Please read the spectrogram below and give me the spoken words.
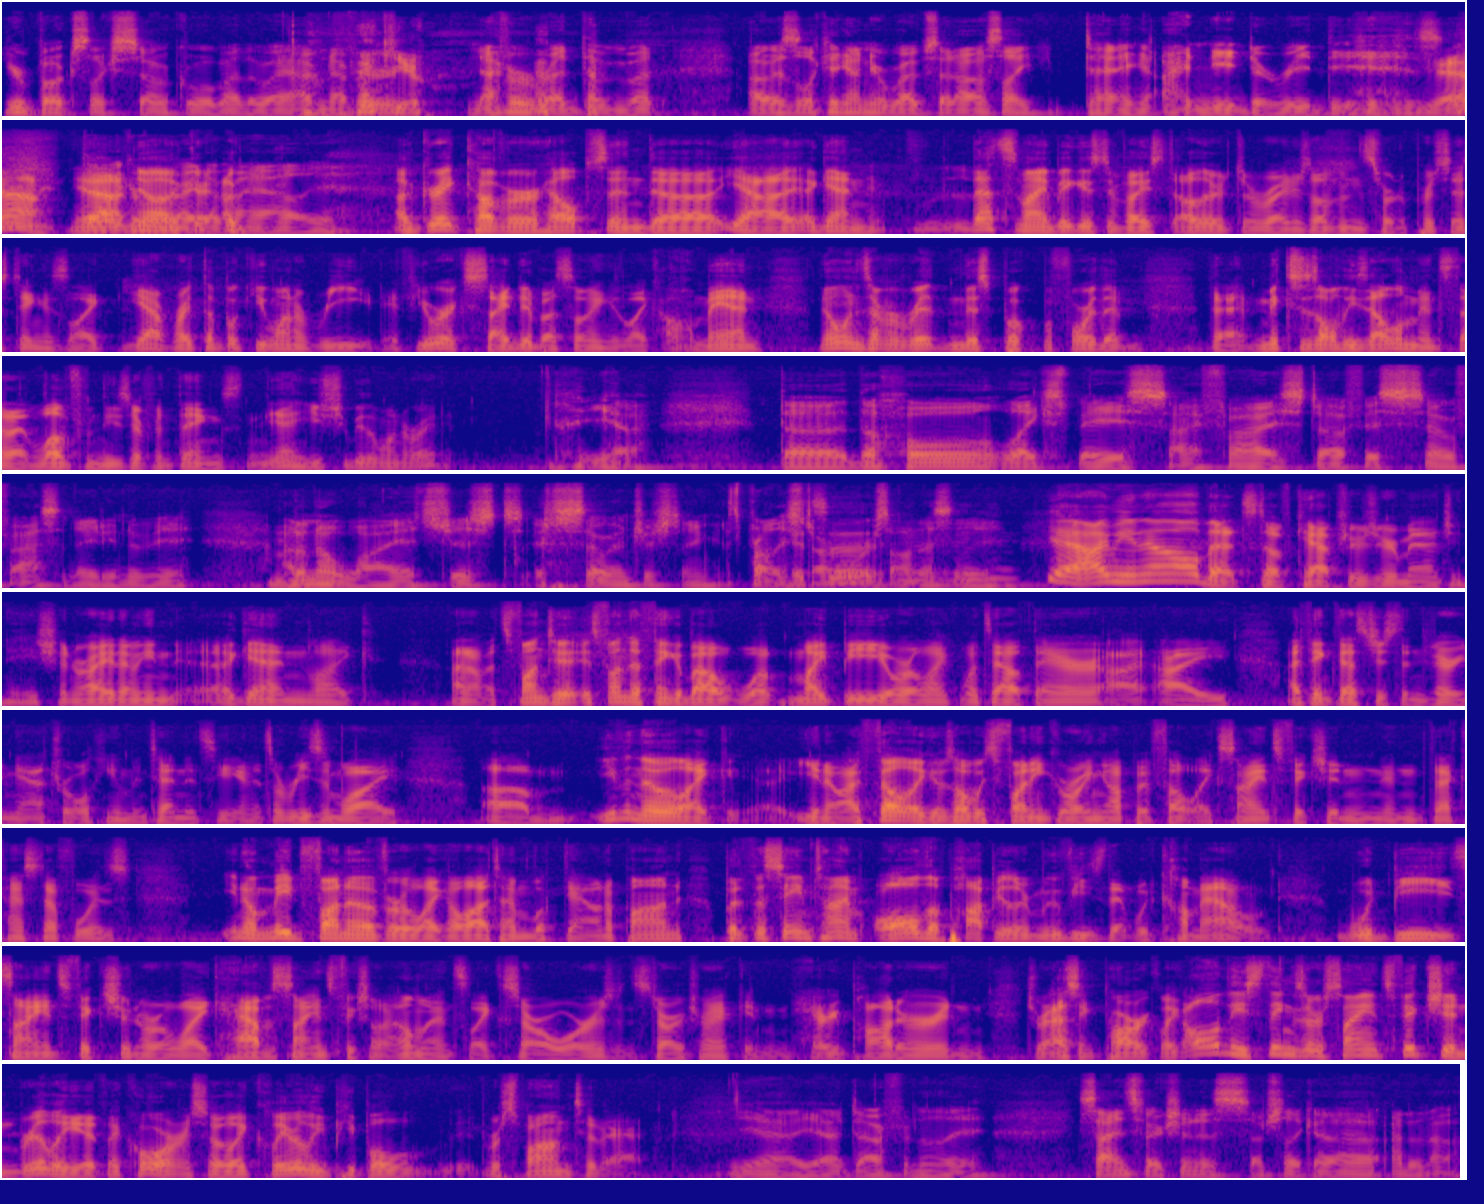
Your books look so cool, by the way. I've never Thank you. never read them, but I was looking on your website. I was like, dang, I need to read these. Yeah. Yeah. No, a, right gre- up my alley. a great cover helps. And uh, yeah, again, that's my biggest advice to other to writers, other than sort of persisting, is like, yeah, write the book you want to read. If you're excited about something, you're like, oh man, no one's ever written this book before that that mixes all these elements that I love from these different things. Yeah, you should be the one to write it. yeah. The the whole like space sci-fi stuff is so fascinating to me. I don't know why. It's just it's so interesting. It's probably Mm-hmm. It's Star a- Wars, honestly. Yeah, I mean, all that stuff captures your imagination, right? I mean, again, like I don't know, it's fun to it's fun to think about what might be or like what's out there. I I, I think that's just a very natural human tendency, and it's a reason why. Um, even though, like, you know, I felt like it was always funny growing up. It felt like science fiction and that kind of stuff was, you know, made fun of or like a lot of time looked down upon. But at the same time, all the popular movies that would come out would be science fiction or like have science fictional elements like Star Wars and Star Trek and Harry Potter and Jurassic Park. Like all these things are science fiction really at the core. So like clearly people respond to that. Yeah, yeah, definitely. Science fiction is such like a I don't know.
